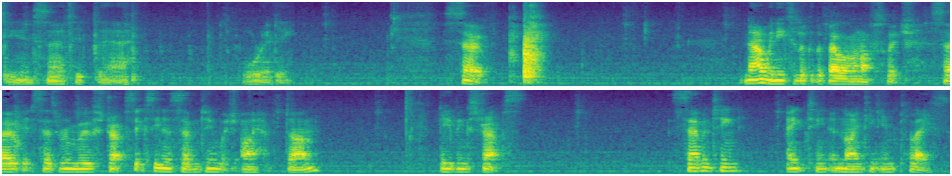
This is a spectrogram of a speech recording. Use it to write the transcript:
being inserted there already. So, now we need to look at the bell on off switch. So it says remove straps 16 and 17, which I have done, leaving straps 17, 18 and 19 in place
